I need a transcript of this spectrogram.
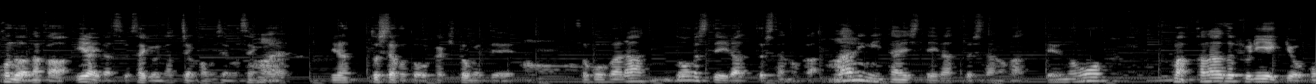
今度はなんか、イライラする作業になっちゃうかもしれませんが、はい。イラッとしたことを書き留めて、そこからどうしてイラッとしたのか、はい何に対してイラッとしたのかっていうのを、まあ、必ず不利益を被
